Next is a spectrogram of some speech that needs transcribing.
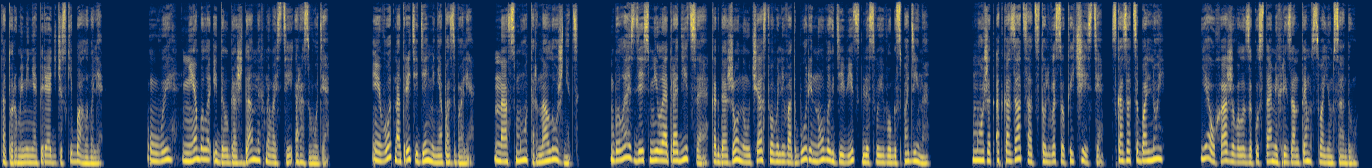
которыми меня периодически баловали. Увы, не было и долгожданных новостей о разводе. И вот на третий день меня позвали. На осмотр наложниц. Была здесь милая традиция, когда жены участвовали в отборе новых девиц для своего господина. Может, отказаться от столь высокой чести, сказаться больной? я ухаживала за кустами хризантем в своем саду.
